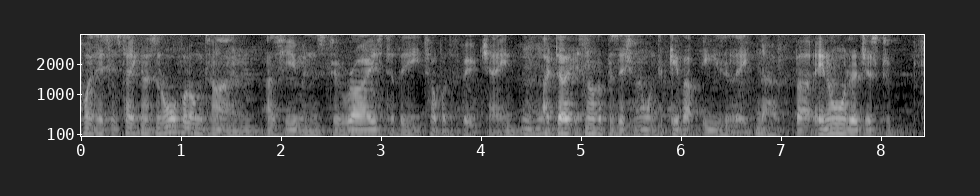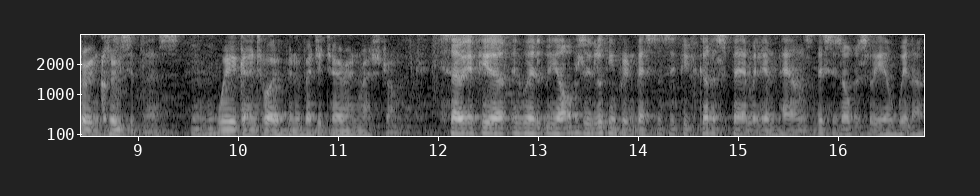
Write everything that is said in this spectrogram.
point is, it's taken us an awful long time as humans to rise to the top of the food chain. Mhm. I don't. It's not a position I want to give up easily. No. But in order just to, for inclusiveness, Mhm. we're going to open a vegetarian restaurant. So if you're, you're obviously looking for investors, if you've got a spare million pounds, this is obviously a winner.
